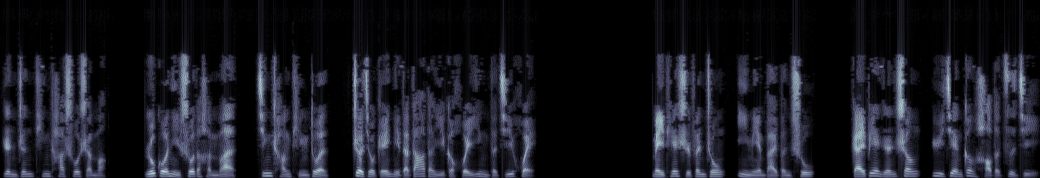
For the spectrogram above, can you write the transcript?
认真听他说什么。如果你说的很慢，经常停顿，这就给你的搭档一个回应的机会。每天十分钟，一年百本书，改变人生，遇见更好的自己。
